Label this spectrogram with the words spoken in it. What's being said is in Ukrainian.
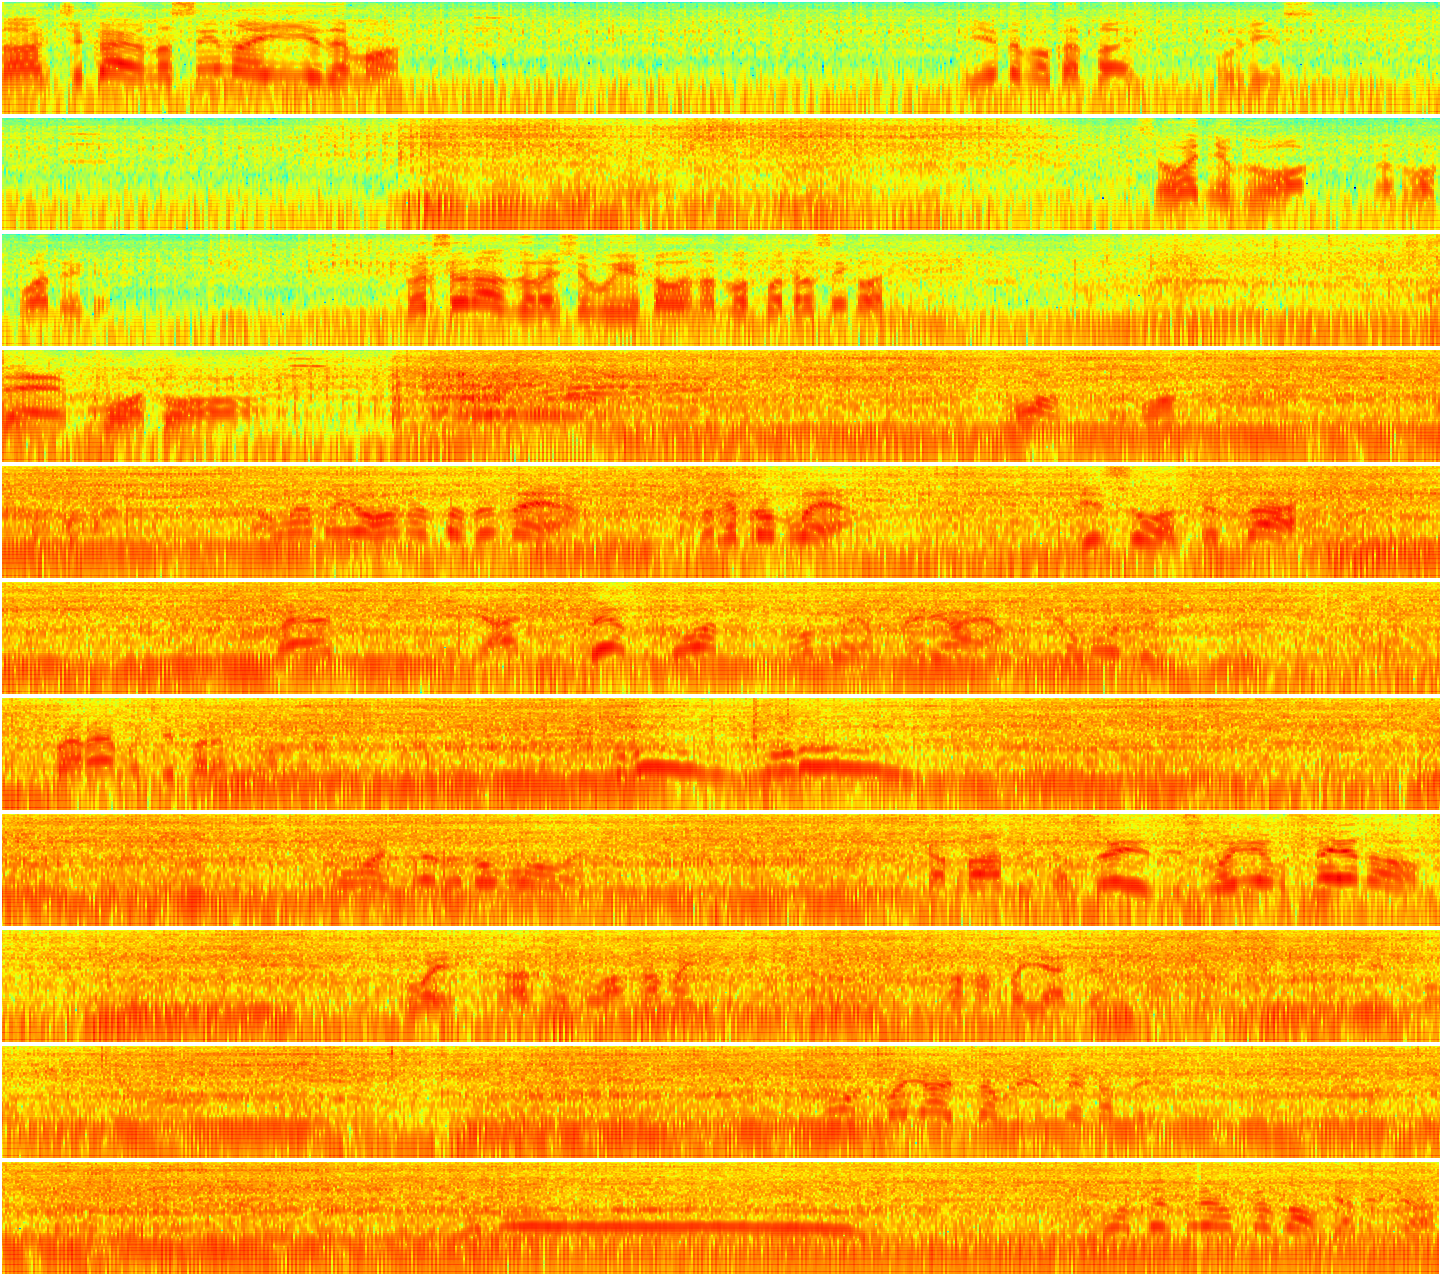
Так, чекаю на сина і їдемо. Їдемо катати у ліс. Сьогодні вдвох, на двох квадриках. Перший раз, до речі, виїхали на двох квадроциклах. Це мото. Монстр, монстр. Ми його не здоженемо. Це не проблема. І що це? Так. Без ніяких, без жодних проблем. Ниряємо всі лужі, беремо всі перешкоди. Ой, це задоволення. Кататися ще зі своїм сином. Ой, а тут а мої. Хто нам бояться? Луж бояться в ліс не ходи. Уху! Що я вам казав, 50.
